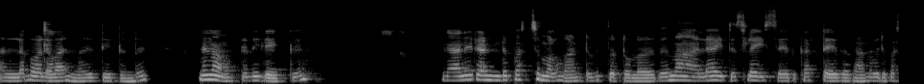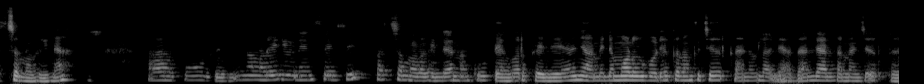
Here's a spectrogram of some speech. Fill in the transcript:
നല്ലപോലെ വഴന്ന് കിട്ടിയിട്ടുണ്ട്. ഇനി നമുക്കിതിലേക്ക് ഞാൻ രണ്ട് പച്ചമുളകാണ് എടുത്തിട്ടുള്ളത് ഇത് നാലായിട്ട് സ്ലൈസ് ചെയ്ത് കട്ട് ചെയ്തതാണ് ഒരു പച്ചമുളകിന്. അതാണ് കൂടുതൽ. നമ്മൾ എരിവിനനുസരിച്ച് പച്ചമുളകിന്റെ എണ്ണം കൂട്ടുകയും കുറക്കുകയും ചെയ്യാം. ഞാൻ പിന്നെ മുളക് പൊടിയൊക്കെ നമുക്ക് ചേർക്കാനുള്ള ചേർക്കാനുള്ളതല്ലേ? അതാണ് രണ്ടെണ്ണം ചേർത്ത്.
